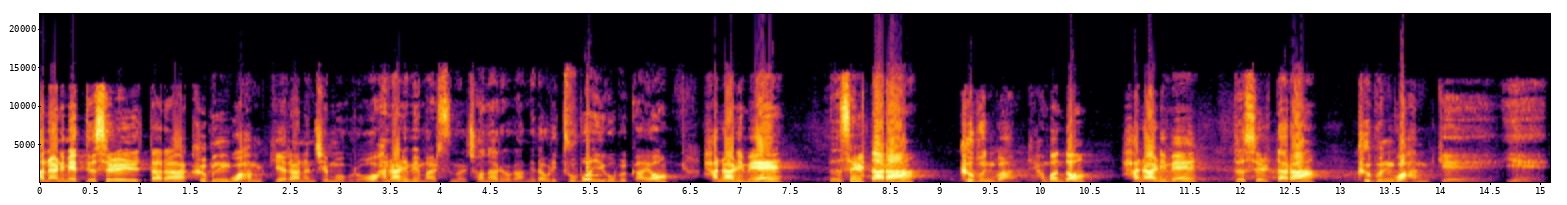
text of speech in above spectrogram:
하나님의 뜻을 따라 그분과 함께라는 제목으로 하나님의 말씀을 전하려고 합니다. 우리 두 번 읽어볼까요? 하나님의 뜻을 따라 그분과 함께. 한 번 더. 하나님의 뜻을 따라 그분과 함께. 예.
